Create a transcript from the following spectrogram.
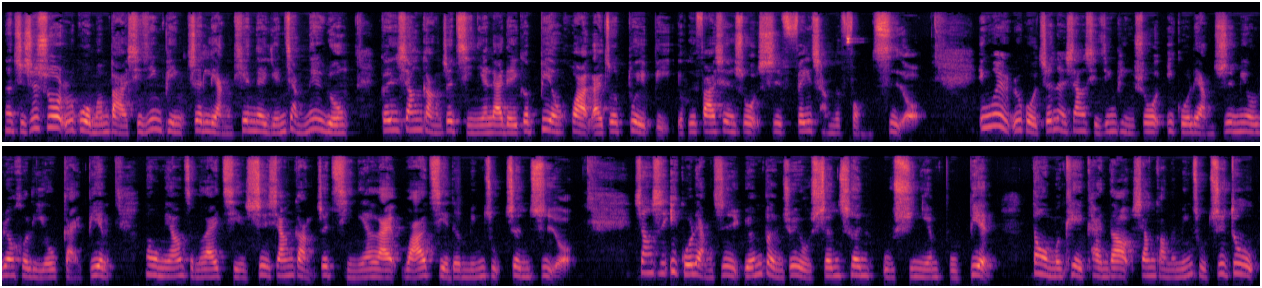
那只是说，如果我们把习近平这两天的演讲内容跟香港这几年来的一个变化来做对比，也会发现说是非常的讽刺哦。因为如果真的像习近平说，一国两制没有任何理由改变，那我们要怎么来解释香港这几年来瓦解的民主政治哦？像是一国两制原本就有声称五十年不变，但我们可以看到，香港的民主制度、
